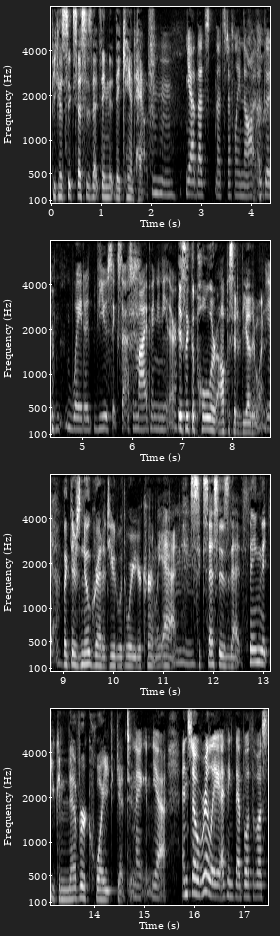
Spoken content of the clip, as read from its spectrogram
because success is that thing that they can't have. Yeah, that's that's definitely not a good way to view success, in my opinion, either. It's like the polar opposite of the other one. Yeah. Like there's no gratitude with where you're currently at. Mm-hmm. Success is that thing that you can never quite get to. And I- yeah. And so, really, I think that both of us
